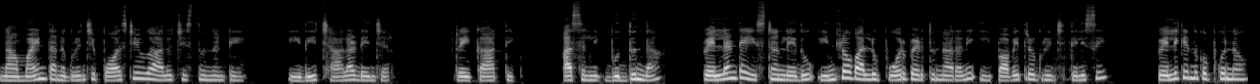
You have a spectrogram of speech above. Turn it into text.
నా మైండ్ తన గురించి పాజిటివ్గా ఆలోచిస్తుందంటే ఇది చాలా డేంజర్. రే కార్తిక్ అసలు నీకు బుద్ధుందా? పెళ్ళంటే ఇష్టం లేదు ఇంట్లో వాళ్ళు పోరు పెడుతున్నారని ఈ పవిత్ర గురించి తెలిసి పెళ్ళికెందుకు ఒప్పుకున్నావు?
